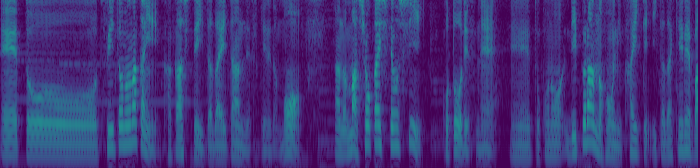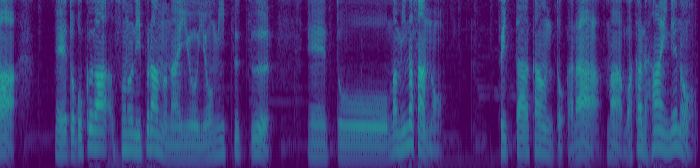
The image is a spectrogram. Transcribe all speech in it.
えっ、と、ツイートの中に書かせていただいたんですけれども、あの、まあ、紹介してほしいことをですね、えっ、と、このリプランの方に書いていただければ、えっ、と、僕がそのリプランの内容を読みつつ、えっ、と、まあ、皆さんのツイッターアカウントから、まあ、わかる範囲での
